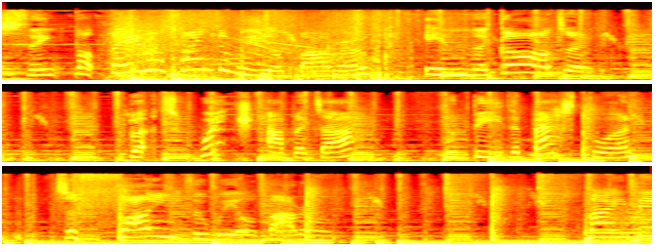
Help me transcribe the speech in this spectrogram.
Think that they will find the wheelbarrow in the garden. But which Abada would be the best one to find the wheelbarrow? My name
